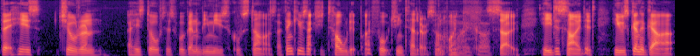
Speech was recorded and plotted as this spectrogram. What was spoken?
that his children. His daughters were going to be musical stars. I think he was actually told it by a fortune teller at some point. Oh my God. So he decided he was going to go out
